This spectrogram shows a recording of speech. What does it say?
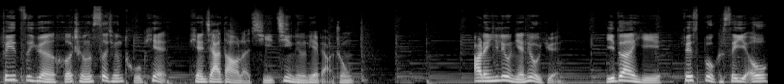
非自愿合成色情图片添加到了其禁令列表中。二零一六年六月。一段以 Facebook CEO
